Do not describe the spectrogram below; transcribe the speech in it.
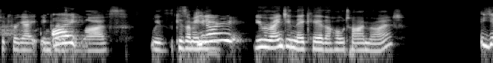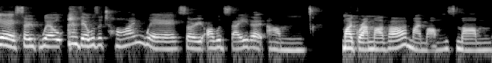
to create incredible I, lives with? Because I mean, you, you, know, you remained in their care the whole time, right? Yeah. So, well, there was a time where, so I would say that um, my grandmother, my mum's mum,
